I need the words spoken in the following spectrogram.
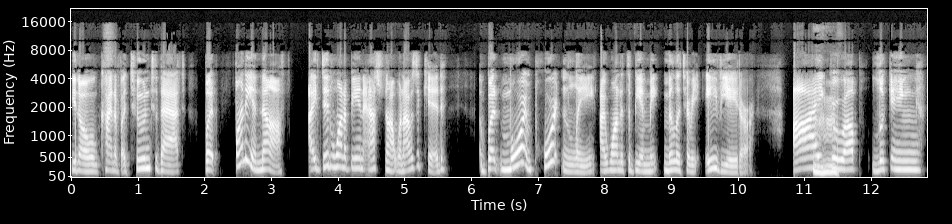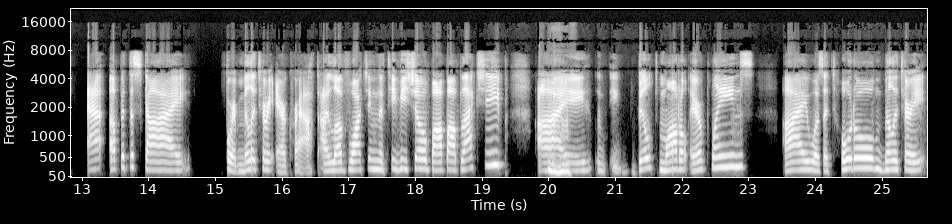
you know, kind of attuned to that. But funny enough, I did want to be an astronaut when I was a kid. But more importantly, I wanted to be a mi- military aviator. I Mhm. grew up looking at up at the sky for military aircraft. I love watching the TV show Baa Baa Black Sheep. I built model airplanes. I was a total military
